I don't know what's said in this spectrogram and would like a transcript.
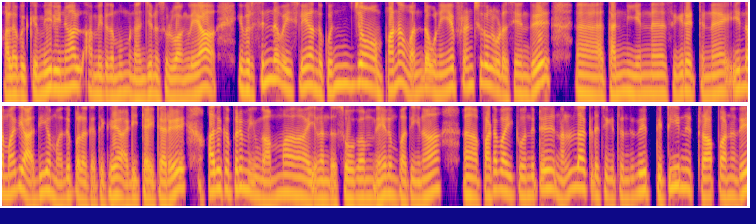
அளவுக்கு மீறினால் அமிர்தமும் நஞ்சுன்னு சொல்லுவாங்க இல்லையா? இவர் சின்ன வயசுலயே அந்த கொஞ்சம் பணம் வந்த உடனேயே ஃப்ரெண்ட்ஸுகளோட சேர்ந்து தண்ணி என்ன சிகரெட் என்ன இந்த மாதிரி அதிக மது பழக்கத்துக்கு அடிக்ட் ஆகிட்டாரு அதுக்கப்புறம் இவங்க அம்மா இழந்த சோகம். மேலும் பார்த்தீங்கன்னா படவாய்க்கு வந்துட்டு நல்லா கிடைச்சிக்கிட்டு இருந்தது. திடீர்னு ட்ராப் ஆனது.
